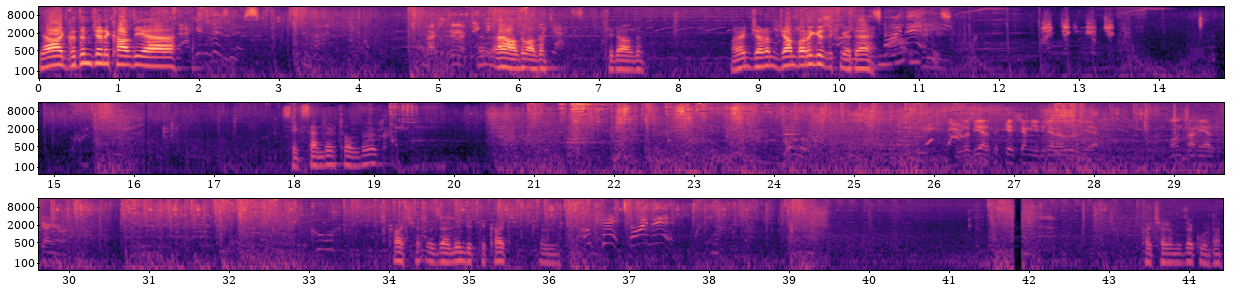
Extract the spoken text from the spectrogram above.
Ya gıdım canı kaldı ya. Kaçtı değil mi? Ha, aldım aldım. Kilo aldım. Ay canım can barı gözükmüyordu the objective. 84 olduk. Burada bir yaratık keseceğim 7 level oluruz ya. 10 tane yaratık yan yana. Kaç özelliği bitti kaç. Öldük. Kaçarımız yok buradan.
